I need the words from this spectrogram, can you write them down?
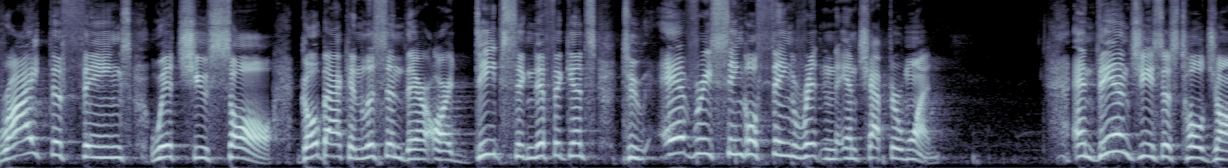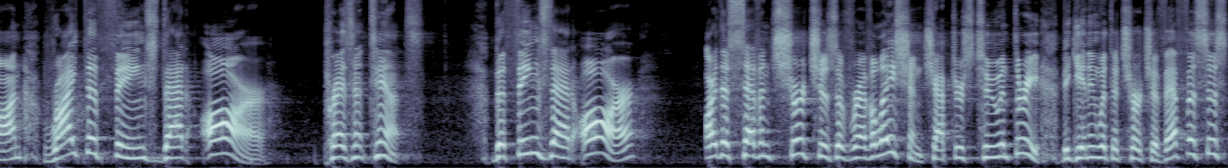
Write the things which you saw. Go back and listen. There are deep significance to every single thing written in chapter 1. And then Jesus told John, write the things that are, present tense. The things that are are the seven churches of Revelation, chapters 2 and 3, beginning with the church of Ephesus,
